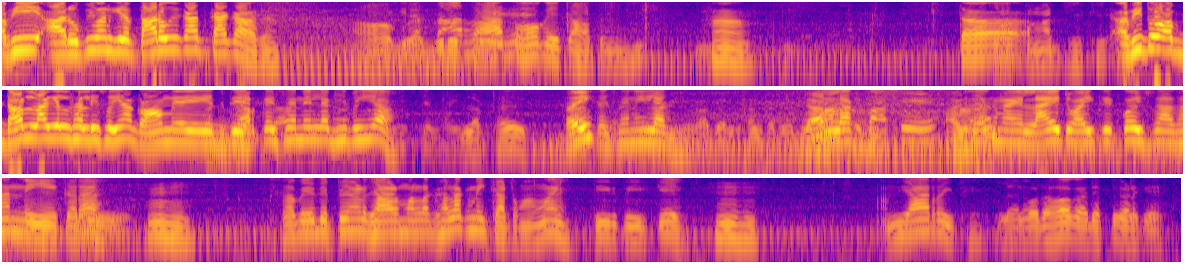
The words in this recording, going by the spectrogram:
अभी आरोपी मन गिरफ़्तार हो गए का का कहा था? गिरफ़्तार तो हो गए। कहा तुम हाँ। तो अभी तो अब डर लागेल था गाँव में डर कैसे नहीं लगी भैया? है। है? कैसे नहीं लगी। डर लग। और देखना लाइट वाइट के कोई साधन नहीं है करा। हम्म। तब ये पेड़ झाड़ मतलब घलक नहीं कटवाओ तीर तीर के। हम्म हम्म। अंधियार रही थे। तो होगा पेड़ के।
